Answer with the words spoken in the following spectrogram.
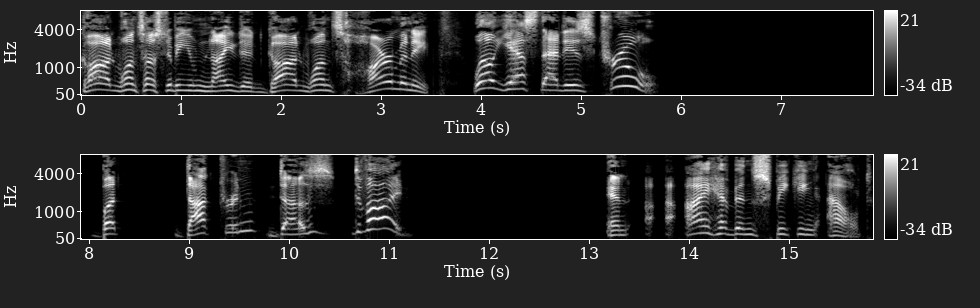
God wants us to be united. God wants harmony. Well, yes, that is true. But doctrine does divide. And I have been speaking out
